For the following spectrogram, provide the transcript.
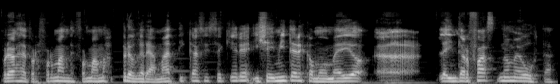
pruebas de performance de forma más programática, si se quiere, y JMeter es como medio, la interfaz no me gusta.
